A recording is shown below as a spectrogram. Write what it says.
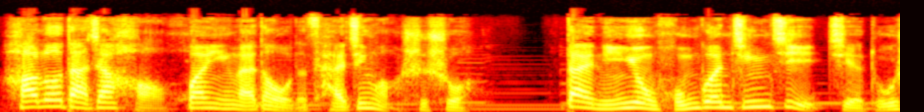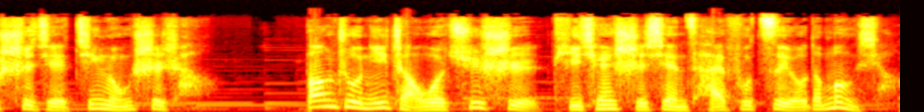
哈喽，大家好，欢迎来到我的财经老师说，带您用宏观经济解读世界金融市场，帮助你掌握趋势，提前实现财富自由的梦想。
